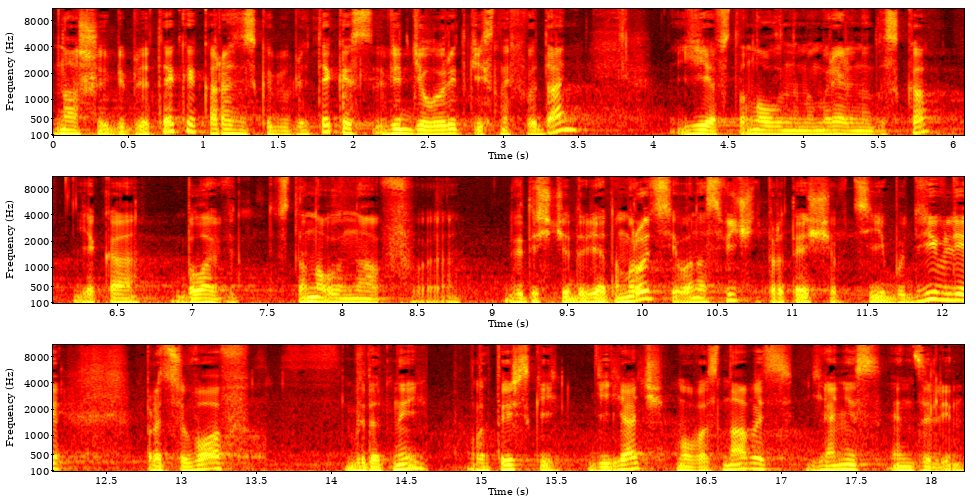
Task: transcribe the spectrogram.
нашої бібліотеки, Каразінської бібліотеки, відділу рідкісних видань, є встановлена меморіальна доска, яка була встановлена в 2009 е, році. Вона свідчить про те, що в цій будівлі працював видатний латишський діяч, мовознавець Яніс Ензелін.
